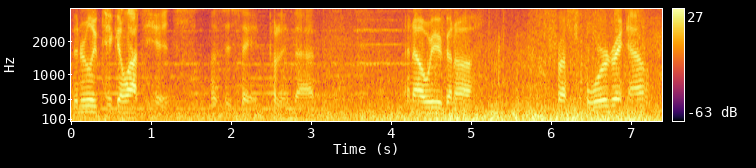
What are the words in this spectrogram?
been really taking lots of hits. Let's just say put it in that. And now we're gonna press forward right now.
